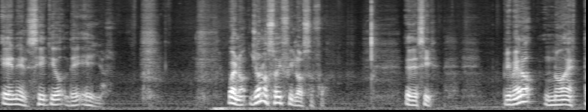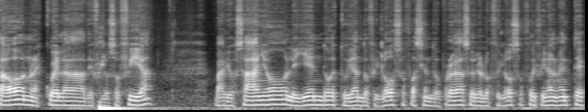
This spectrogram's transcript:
en el sitio de ellos. Bueno, yo no soy filósofo. Es decir, primero, no he estado en una escuela de filosofía, varios años leyendo, estudiando filósofos, haciendo pruebas sobre los filósofos y finalmente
